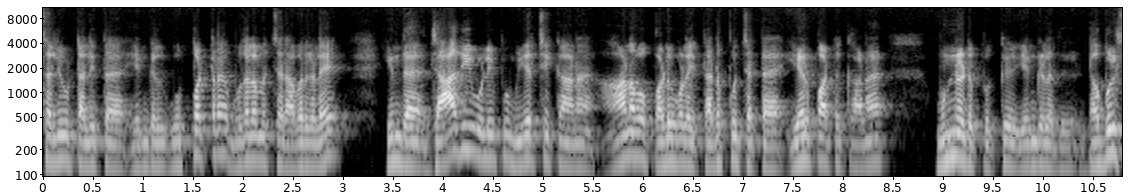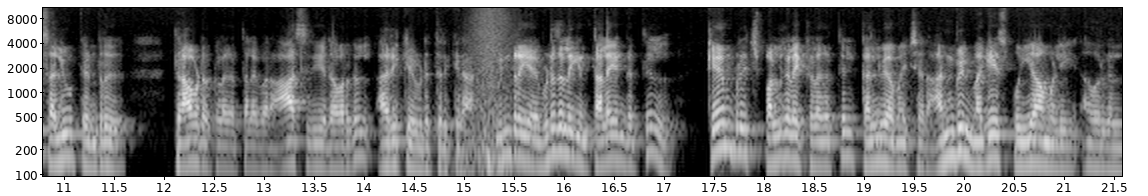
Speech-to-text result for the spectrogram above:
சல்யூட் அளித்த எங்கள் ஒப்பற்ற முதலமைச்சர் அவர்களே இந்த ஜாதி ஒழிப்பு முயற்சிக்கான ஆணவ படுகொலை தடுப்பு சட்ட ஏற்பாட்டுக்கான முன்னெடுப்புக்கு எங்களது டபுள் சல்யூட் என்று திராவிடர் கழக தலைவர் ஆசிரியர் அவர்கள் அறிக்கை விடுத்திருக்கிறார். இன்றைய விடுதலையின் தலையங்கத்தில் கேம்பிரிட்ஜ் பல்கலைக்கழகத்தில் கல்வி அமைச்சர் அன்பில் மகேஷ் பொய்யாமொழி அவர்கள்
